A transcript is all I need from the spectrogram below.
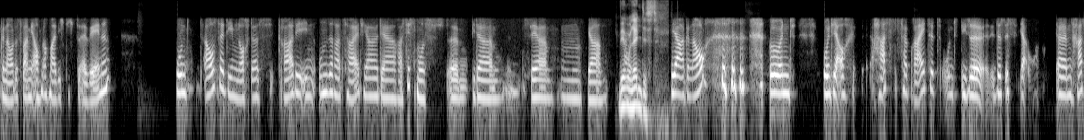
genau, das war mir auch nochmal wichtig zu erwähnen. Und außerdem noch, dass gerade in unserer Zeit ja der Rassismus ähm, wieder sehr, ähm, ja. Virulent ist. Ja, genau. und, und ja auch Hass verbreitet und diese, das ist ja ähm, Hass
